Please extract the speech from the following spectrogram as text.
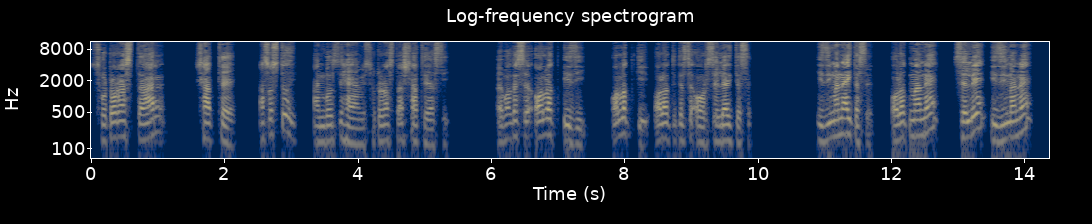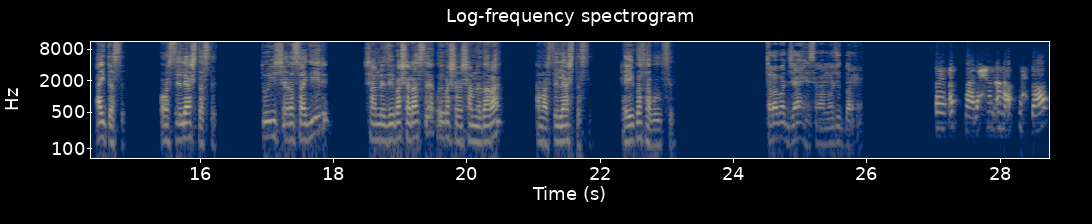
ছোট রাস্তার সাথে আসস তুই? আমি বলছি হ্যাঁ আমি ছোট রাস্তার সাথে আছি। ওই বলতেছে অলত ইজি। অলত কি? অলত দিতেছে ওর ছেলে আইতেছে। ইজি মানে আইতাছে। অলত মানে ছেলে, ইজি মানে আইতাছে। ওর ছেলে আসতেছে। তুই সেরা সাগির, সামনে যে বাসাটা আছে, ওই বাসার সামনে দাঁড়া, আমার ছেলে আসতেছে। এই কথা বলছে। طلبات جاهز أنا موجود برا. طيب أسمع الحين أنا أفتح باب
